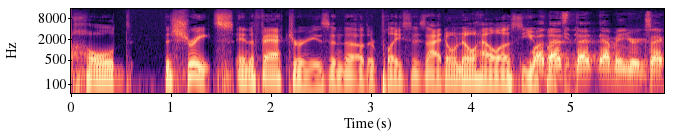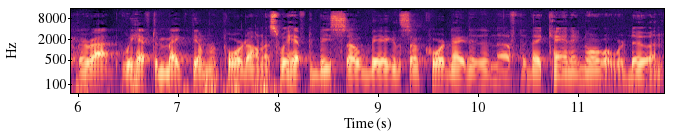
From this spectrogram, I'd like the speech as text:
hold the streets and the factories and the other places. I don't know how else you well, that's that. I mean, you're exactly right. We have to make them report on us. We have to be so big and so coordinated enough that they can't ignore what we're doing.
